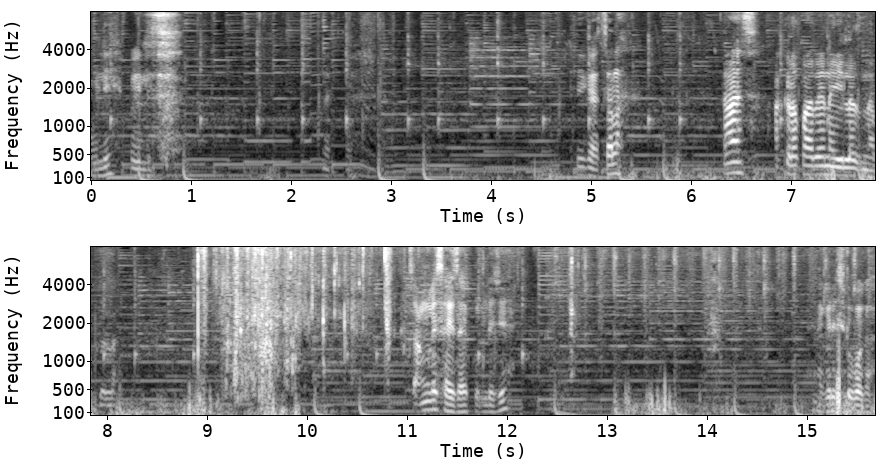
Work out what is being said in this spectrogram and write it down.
सावली पहिलीच. ठीक आहे चला. काय आकडा पाऱ्या नाही इलाज नाही आपल्याला. चांगले साईज आहे कुर्ल्याचे अग्रेसिव्ह बघा.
